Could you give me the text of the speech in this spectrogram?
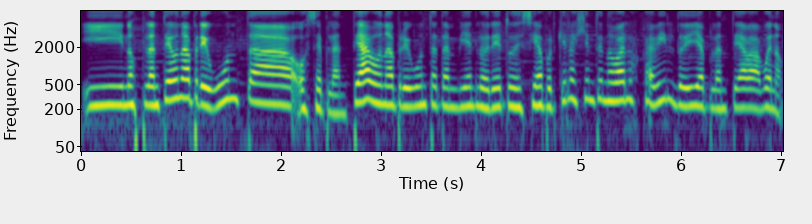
Y nos plantea una pregunta, o se planteaba una pregunta también, Loreto decía, ¿por qué la gente no va a los cabildos? Y ella planteaba, bueno,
